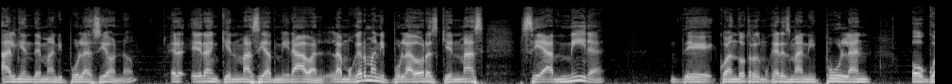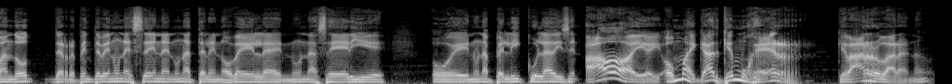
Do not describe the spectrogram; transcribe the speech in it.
alguien de manipulación, ¿no? Er, eran quien más se admiraban. La mujer manipuladora es quien más se admira de cuando otras mujeres manipulan o cuando de repente ven una escena en una telenovela, en una serie o en una película, dicen, ¡ay, oh my God, qué mujer! ¡Qué bárbara, ¿no?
